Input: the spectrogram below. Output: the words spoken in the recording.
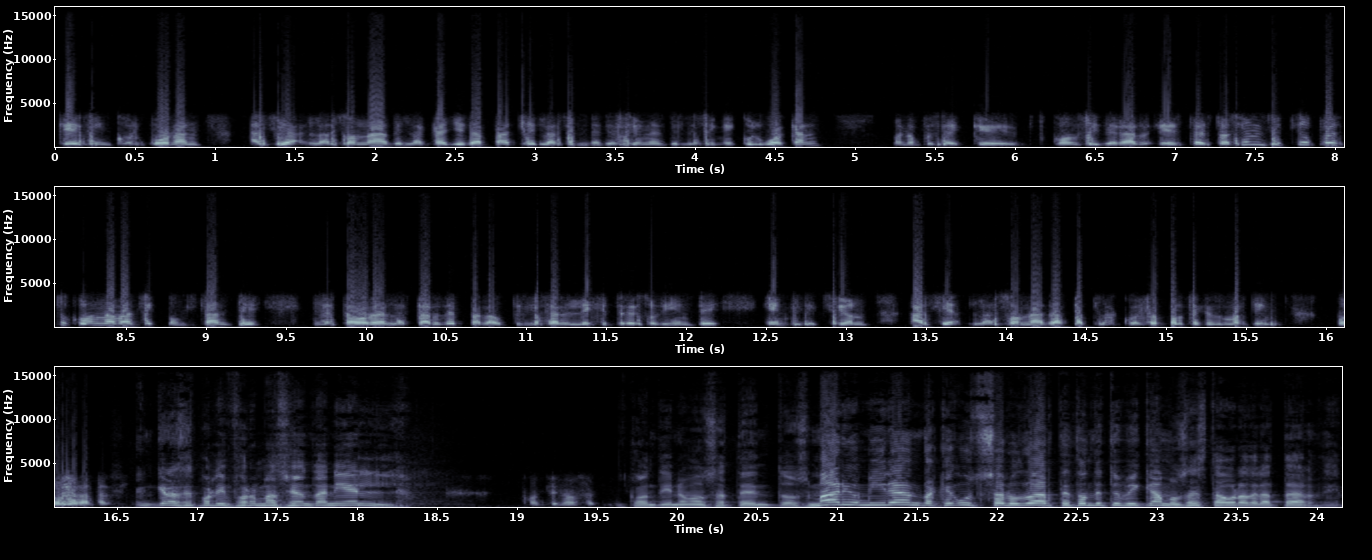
que se incorporan hacia la zona de la calle de Apache, las inmediaciones del CIME Culhuacán, bueno, pues hay que considerar esta situación en sentido opuesto con un avance constante en esta hora de la tarde para utilizar el eje 3 Oriente en dirección hacia la zona de Apatlaco. El reporte Jesús Martín, muy. Gracias por la información, Daniel. Continuamos. Continuamos atentos. Mario Miranda, qué gusto saludarte. ¿Dónde te ubicamos a esta hora de la tarde?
